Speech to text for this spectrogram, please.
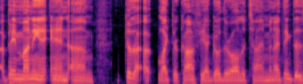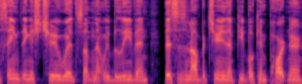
I pay money and um, because I, I like their coffee, I go there all the time, and I think that the same thing is true with something that we believe in. This is an opportunity that people can partner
